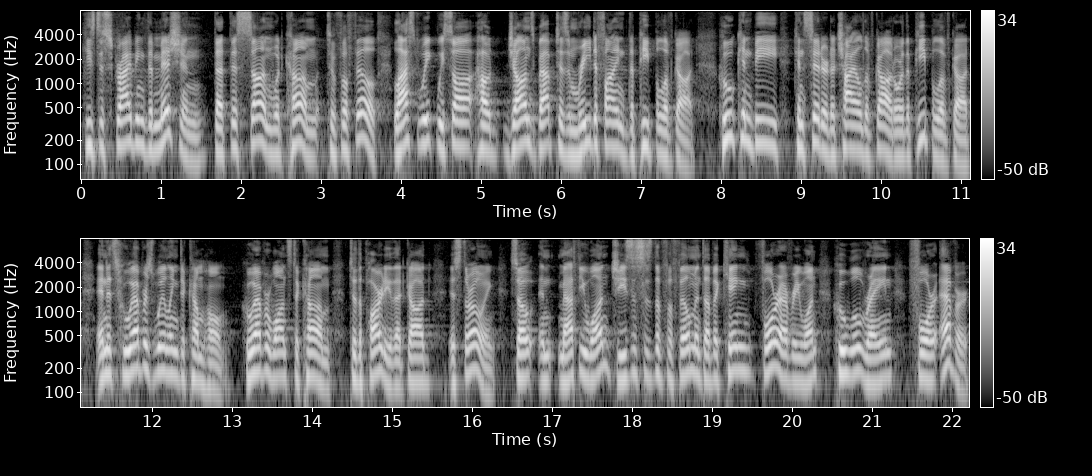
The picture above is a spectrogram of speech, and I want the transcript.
he's describing the mission that this son would come to fulfill. Last week, we saw how John's baptism redefined the people of God. Who can be considered a child of God or the people of God? And it's whoever's willing to come home whoever wants to come to the party that God is throwing. So in Matthew 1, Jesus is the fulfillment of a king for everyone who will reign forever.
